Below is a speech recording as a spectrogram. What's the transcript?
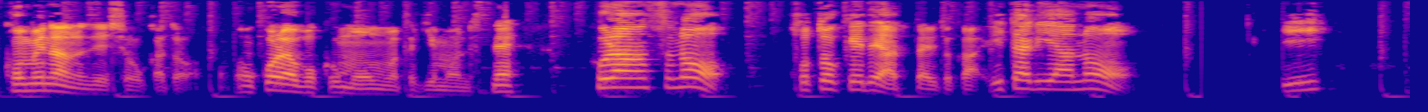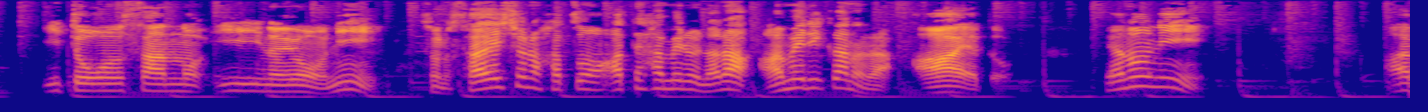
米なのでしょうかと。これは僕も思った疑問ですね。フランスの仏であったりとか、イタリアのい、伊藤さんのいのように、その最初の発音を当てはめるなら、アメリカならあーやと。やのに、あ、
